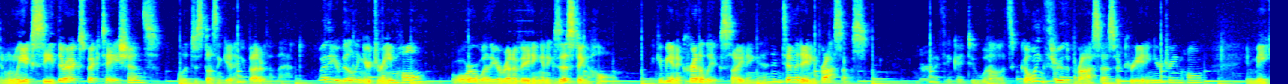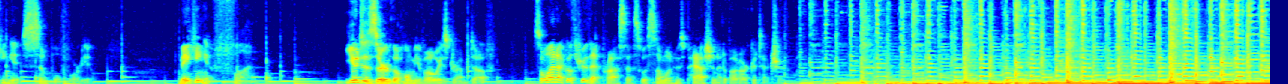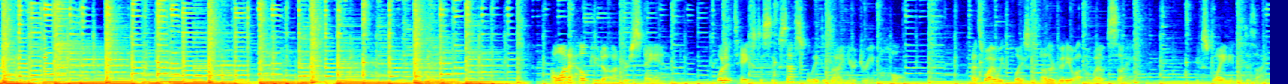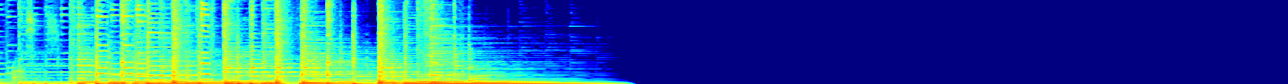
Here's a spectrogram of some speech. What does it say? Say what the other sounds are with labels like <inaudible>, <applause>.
And when we exceed their expectations, well, it just doesn't get any better than that. Whether you're building your dream home or whether you're renovating an existing home. It can be an incredibly exciting and intimidating process. I think I do well. It's going through the process of creating your dream home and making it simple for you. Making it fun. You deserve the home you've always dreamt of. So why not go through that process with someone who's passionate about architecture? Want to help you to understand what it takes to successfully design your dream home. That's why we've placed another video on the website explaining the design process.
